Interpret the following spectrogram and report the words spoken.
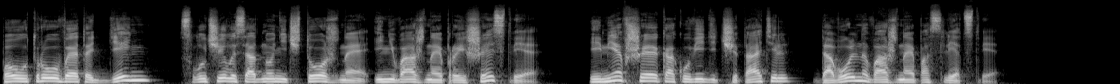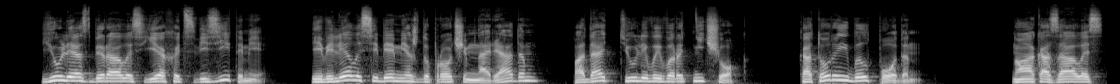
Поутру в этот день случилось одно ничтожное и неважное происшествие, имевшее, как увидит читатель, довольно важное последствие. Юлия собиралась ехать с визитами и велела себе, между прочим нарядом, подать тюлевый воротничок, который был подан. Но оказалось,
